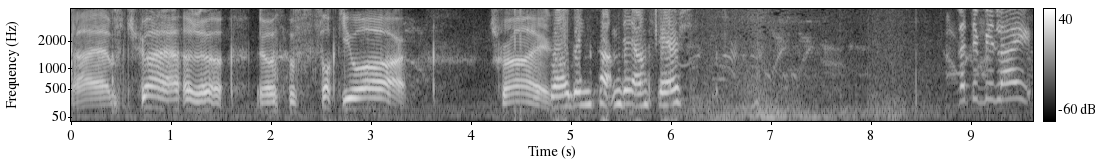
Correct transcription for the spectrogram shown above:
I am trying. I don't know, know the fuck you are. Trying. Welding something downstairs. Let there be light.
